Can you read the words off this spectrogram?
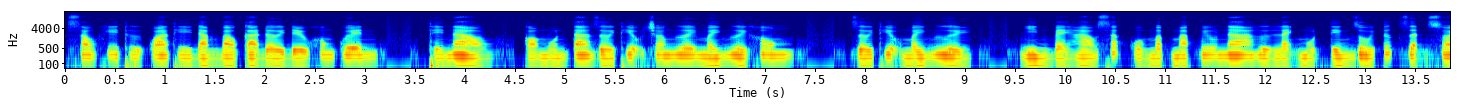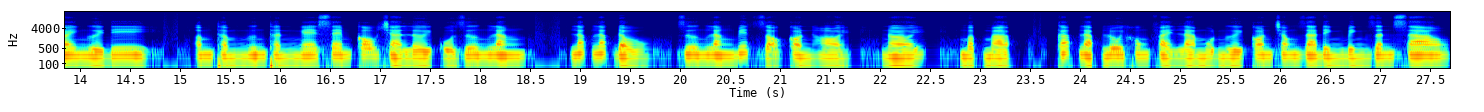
Sau khi thử qua thì đảm bảo cả đời đều không quên. Thế nào, có muốn ta giới thiệu cho ngươi mấy người không? Giới thiệu mấy người? Nhìn vẻ háo sắc của mập mạp Vilna hừ lạnh một tiếng rồi tức giận xoay người đi. Âm thầm ngưng thần nghe xem câu trả lời của Dương Lăng. Lắc lắc đầu, Dương Lăng biết rõ còn hỏi, nói, mập mạp, Cáp Lạp Lôi không phải là một người con trong gia đình bình dân sao?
